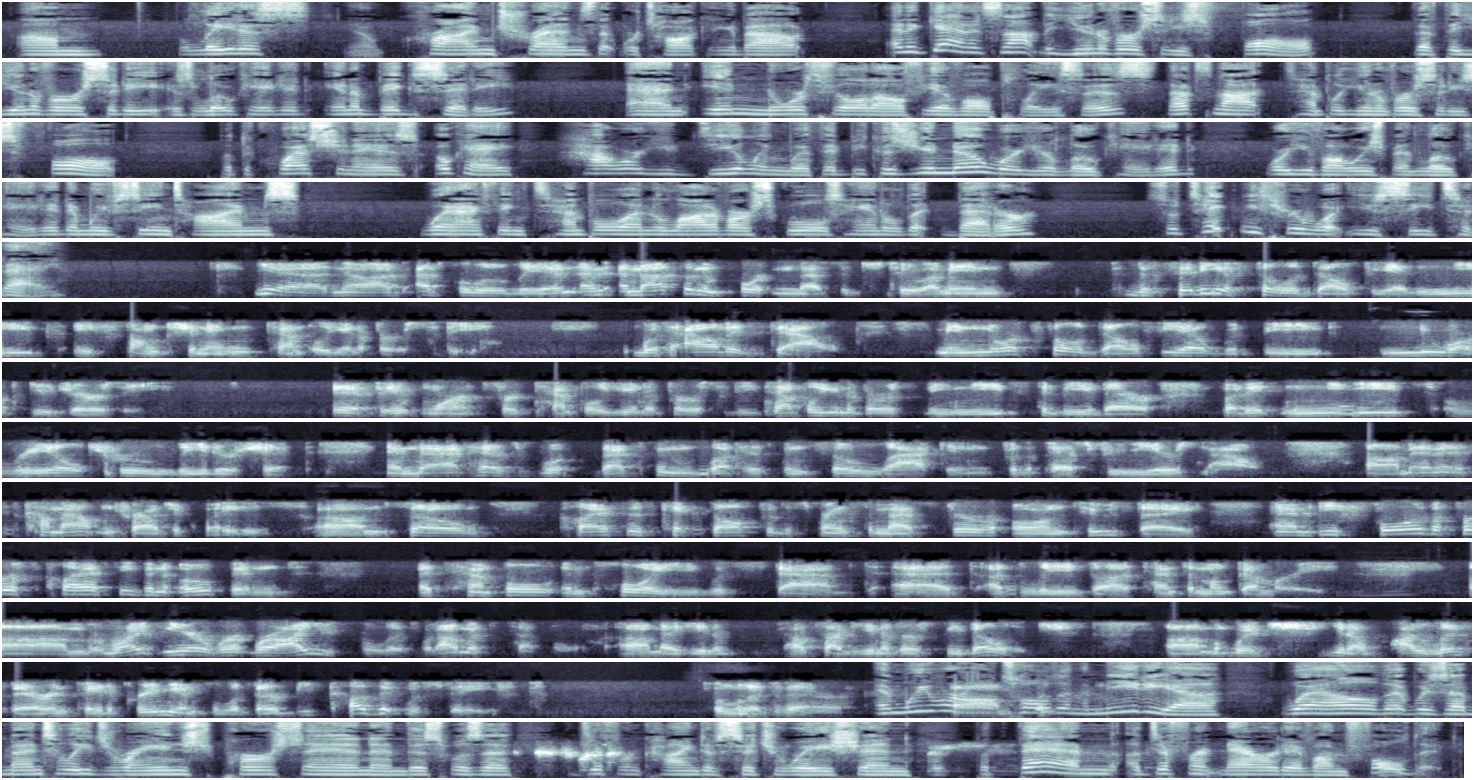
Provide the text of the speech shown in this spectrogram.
um, the latest you know crime trends that we're talking about. And again, it's not the university's fault that the university is located in a big city and in North Philadelphia of all places. That's not Temple University's fault. But the question is, okay, how are you dealing with it? Because you know where you're located, where you've always been located. And we've seen times when I think Temple and a lot of our schools handled it better. So take me through what you see today. Yeah, no, absolutely, and, and and that's an important message too. I mean, the city of Philadelphia needs a functioning Temple University, without a doubt. I mean, North Philadelphia would be Newark, New Jersey, if it weren't for Temple University. Temple University needs to be there, but it needs real, true leadership, and that has that's been what has been so lacking for the past few years now, um, and it's come out in tragic ways. Um, so. Classes kicked off for the spring semester on Tuesday, and before the first class even opened, a Temple employee was stabbed at, I believe, uh, 10th and Montgomery, um, right near where, where I used to live when I went to Temple, um, at, uni- outside of University Village, um, which, you know, I lived there and paid a premium to live there because it was safe to live there. And we were all Um, told in the media, well, that was a mentally deranged person and this was a different kind of situation. But then a different narrative unfolded.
